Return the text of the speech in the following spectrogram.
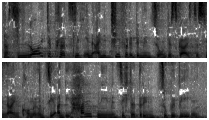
dass Leute plötzlich in eine tiefere Dimension des Geistes hineinkommen und sie an die Hand nehmen, sich da drin zu bewegen.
